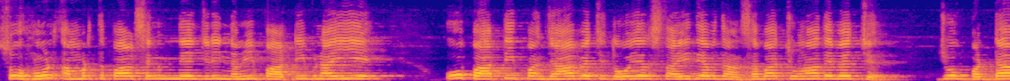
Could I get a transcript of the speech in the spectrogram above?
ਸੋ ਹੁਣ ਅੰਮ੍ਰਿਤਪਾਲ ਸਿੰਘ ਨੇ ਜਿਹੜੀ ਨਵੀਂ ਪਾਰਟੀ ਬਣਾਈ ਏ, ਉਹ ਪਾਰਟੀ ਪੰਜਾਬ ਵਿੱਚ 2027 ਦੇ ਵਿਧਾਨ ਸਭਾ ਚੋਣਾਂ ਦੇ ਵਿੱਚ ਜੋ ਵੱਡਾ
